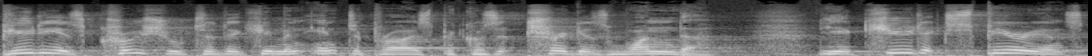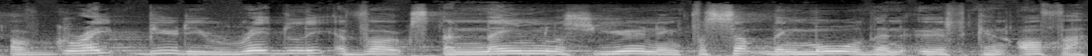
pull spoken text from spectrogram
beauty is crucial to the human enterprise because it triggers wonder. The acute experience of great beauty readily evokes a nameless yearning for something more than earth can offer.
